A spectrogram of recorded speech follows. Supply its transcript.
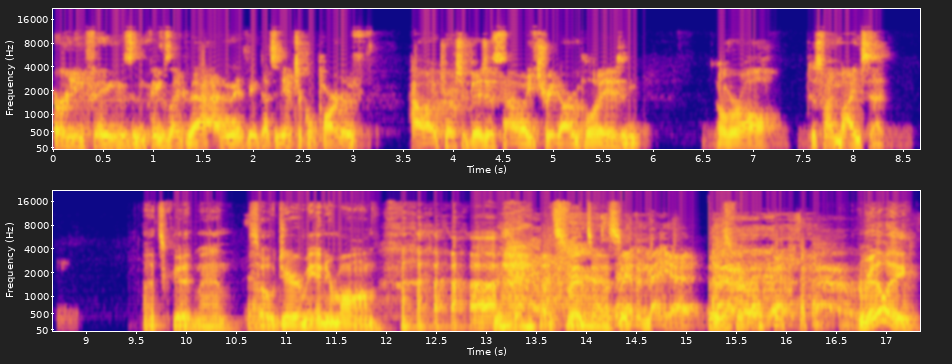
earning things and things like that, and I think that's an integral part of how I approach a business, how I treat our employees, and overall, just my mindset. That's good, man. Yeah. So Jeremy and your mom. That's fantastic. we haven't met yet. really?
